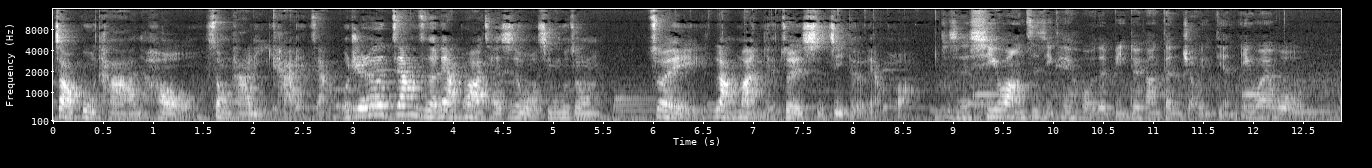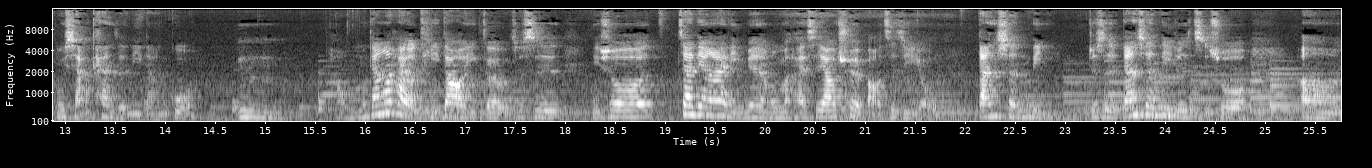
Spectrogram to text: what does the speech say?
照顾他，然后送他离开，这样，我觉得这样子的量化才是我心目中最浪漫也最实际的量化。就是希望自己可以活得比对方更久一点，因为我不想看着你难过。嗯，好，我们刚刚还有提到一个，就是你说在恋爱里面，我们还是要确保自己有单身力，就是单身力就是指说，嗯，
